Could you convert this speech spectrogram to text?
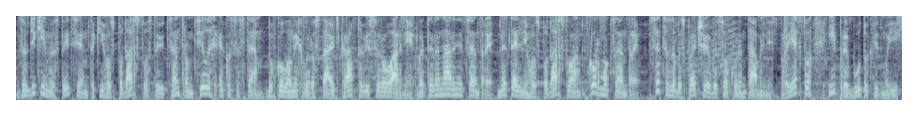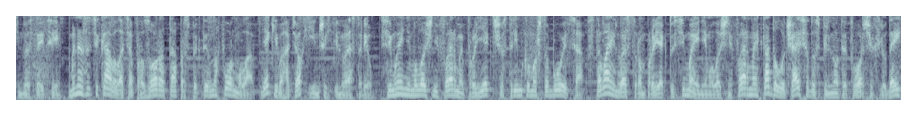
Завдяки інвестиціям такі господарства стають центром цілих екосистем. Довкола них виростають крафтові сироварні, ветеринарні центри, нетельні господарства, кормоцентри. Все це забезпечує високу рентабельність проєкту і прибуток від моїх інвестицій. Мене зацікавила ця прозора та перспективна формула, як і багатьох інших інвесторів. Сімейні молочні ферми проєкт, що стрімко масштабується. Ставай інвестором проєкту Сімейні молочні ферми та долучайся до спільноти творчих людей,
